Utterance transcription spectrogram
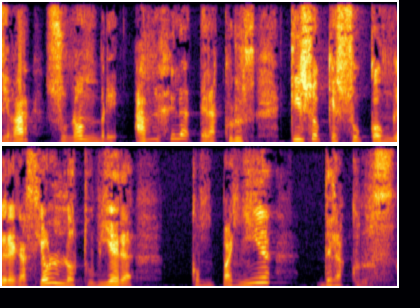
llevar su nombre, Ángela de la Cruz, quiso que su congregación lo tuviera, compañía de la cruz.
